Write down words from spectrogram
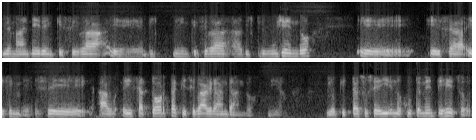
la manera en que se va eh, en que se va distribuyendo esa ese, esa torta que se va agrandando lo que está sucediendo justamente es eso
